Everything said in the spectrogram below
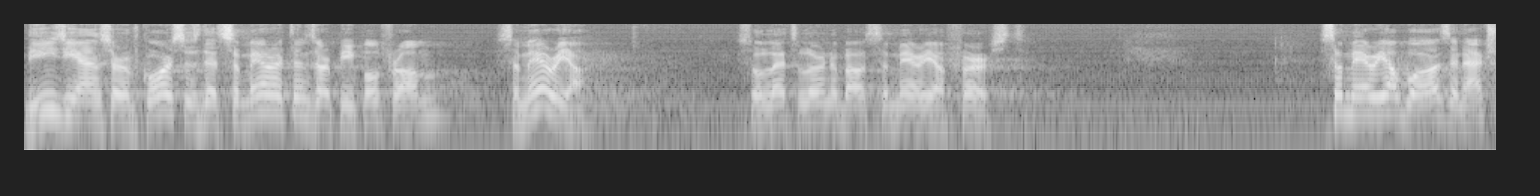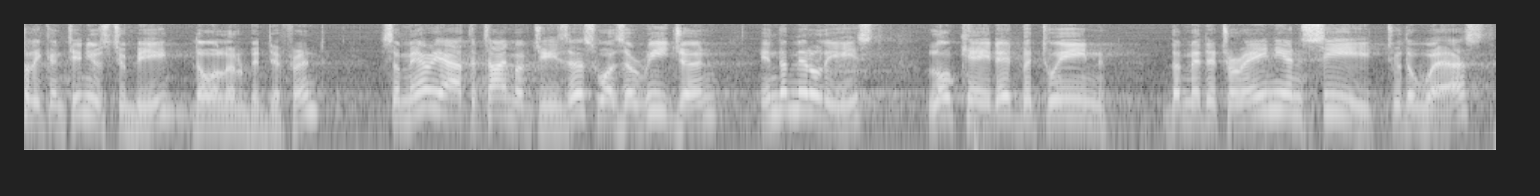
The easy answer, of course, is that Samaritans are people from Samaria. So let's learn about Samaria first. Samaria was, and actually continues to be, though a little bit different, Samaria at the time of Jesus was a region in the Middle East located between the Mediterranean Sea to the west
